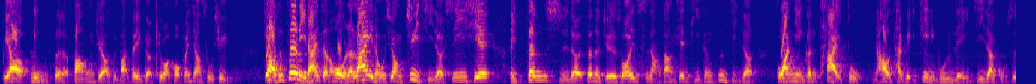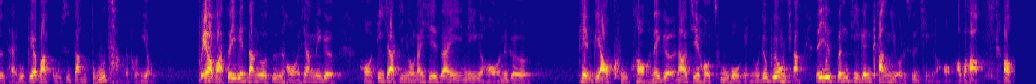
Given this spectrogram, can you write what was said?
不要吝啬的帮朱老师把这个 Q R code 分享出去。朱老师这里来讲的话，我的 Light 我希望聚集的是一些哎真实的，真的觉得说哎市场上先提升自己的观念跟态度，然后才可以进一步累积在股市的财富。不要把股市当赌场的朋友，不要把这一边当做是吼像那个吼地下金融那些在那个吼那个骗标股吼那个然后节后出货给你，我就不用讲那些生计跟康有的事情了吼，好不好？好，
